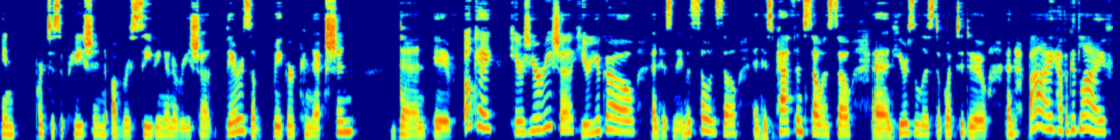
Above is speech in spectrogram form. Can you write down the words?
in participation of receiving an Orisha, there is a bigger connection than if, okay, here's your Orisha, here you go, and his name is so and so, and his path is so and so, and here's a list of what to do, and bye, have a good life.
